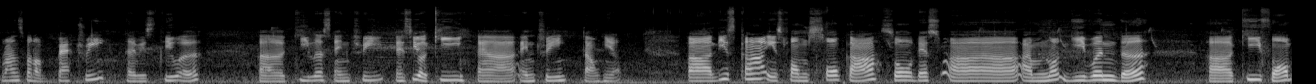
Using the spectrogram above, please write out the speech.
runs out of battery there is still a, a keyless entry there's still a key uh, entry down here. Uh, this car is from SOCAR so that's uh, I'm not given the uh, key fob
